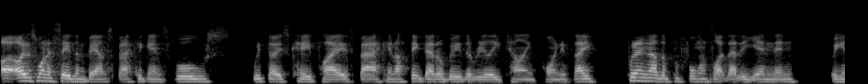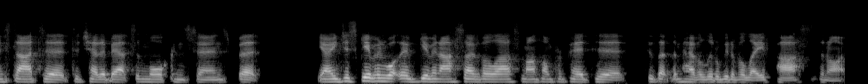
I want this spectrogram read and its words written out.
I, I just want to see them bounce back against Wolves with those key players back. And I think that'll be the really telling point. If they put another performance like that again, then we can start to, to chat about some more concerns. But, you know, just given what they've given us over the last month, I'm prepared to, to let them have a little bit of a leave pass tonight.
